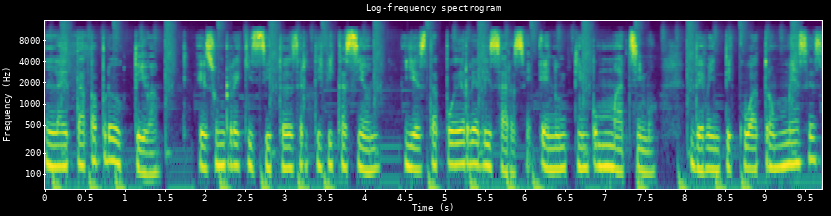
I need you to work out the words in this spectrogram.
La etapa productiva es un requisito de certificación y esta puede realizarse en un tiempo máximo de 24 meses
